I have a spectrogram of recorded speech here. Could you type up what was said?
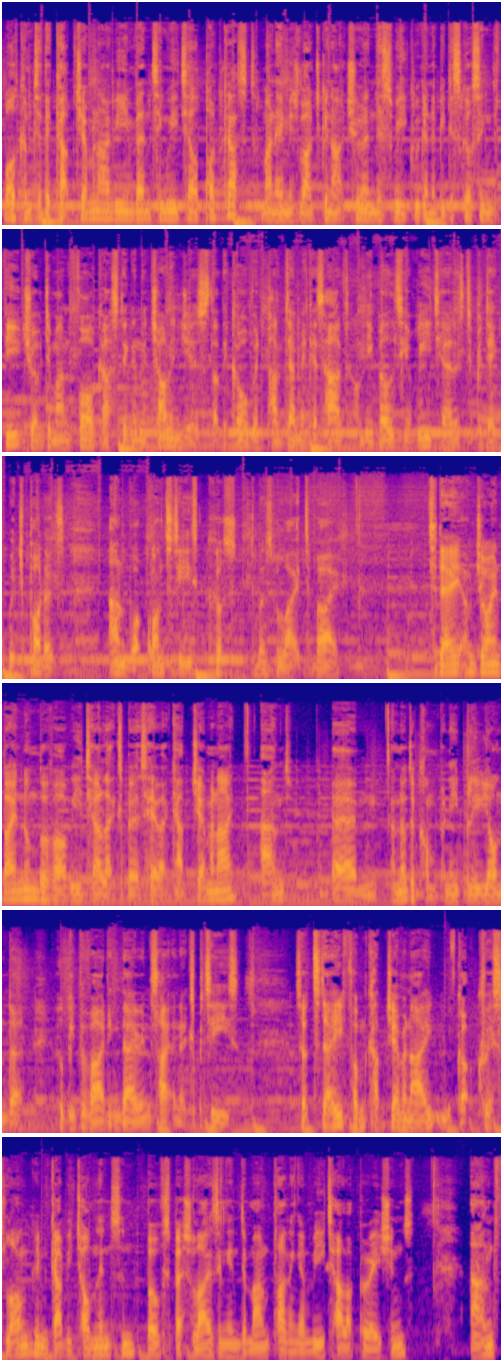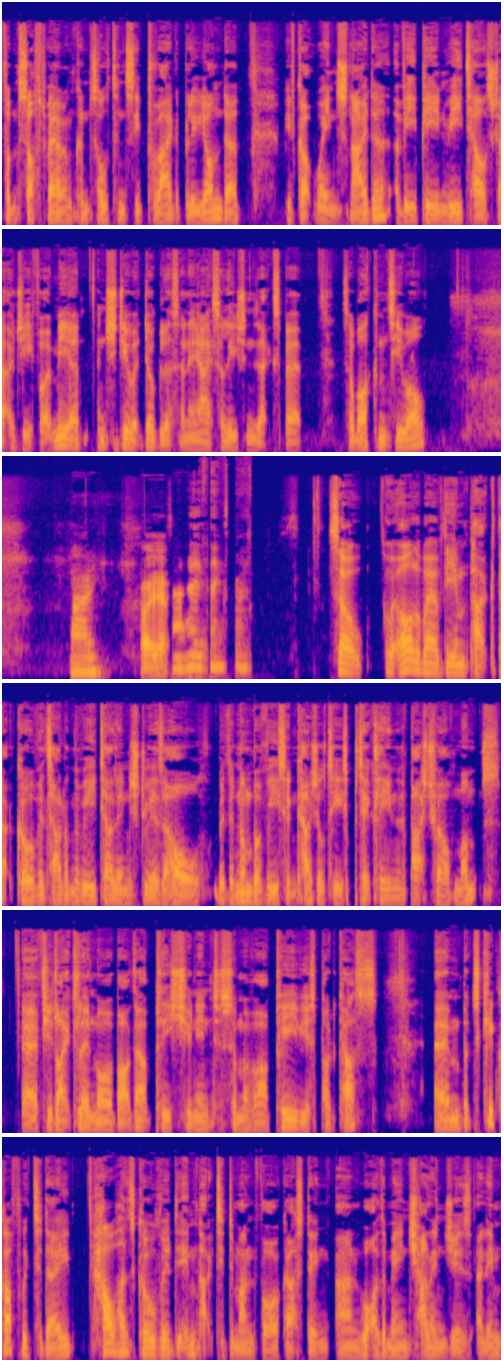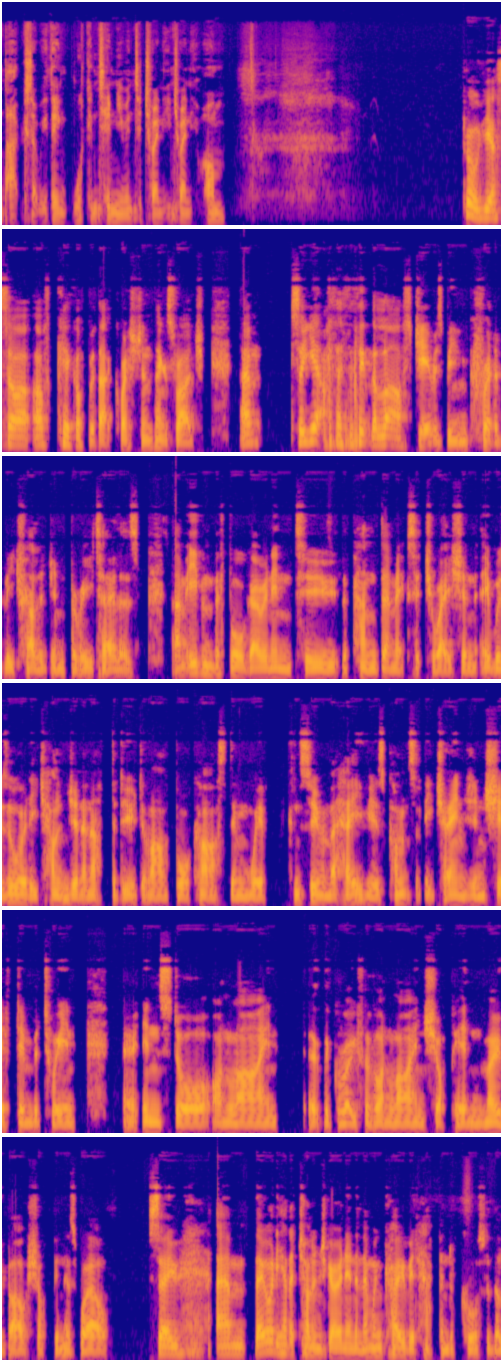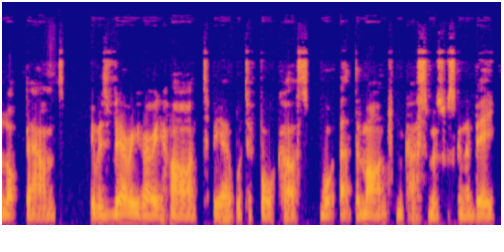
Welcome to the Cap Capgemini Reinventing Retail podcast. My name is Raj Ganatra, and this week we're going to be discussing the future of demand forecasting and the challenges that the COVID pandemic has had on the ability of retailers to predict which products and what quantities customers will like to buy. Today, I'm joined by a number of our retail experts here at Capgemini and um, another company, Blue Yonder, who'll be providing their insight and expertise. So today from Capgemini, we've got Chris Long and Gabby Tomlinson, both specialising in demand planning and retail operations. And from software and consultancy provider Blue Yonder, we've got Wayne Snyder, a VP in retail strategy for EMEA, and Stuart Douglas, an AI solutions expert. So welcome to you all. Hi. Hi, yeah. Hi, thanks, Brad. So, we're all aware of the impact that COVID's had on the retail industry as a whole, with a number of recent casualties, particularly in the past 12 months. Uh, if you'd like to learn more about that, please tune in to some of our previous podcasts. Um, but to kick off with today, how has COVID impacted demand forecasting and what are the main challenges and impacts that we think will continue into 2021? Cool. Yeah, so I'll, I'll kick off with that question. Thanks, Raj. Um, so yeah, I, th- I, think the last year has been incredibly challenging for retailers. Um, even before going into the pandemic situation, it was already challenging enough to do demand forecasting with consumer behaviours constantly changing, shifting between uh, in-store, online, uh, the growth of online shopping, mobile shopping as well. So um, they already had a challenge going in, and then when COVID happened, of course, with the lockdowns, it was very, very hard to be able to forecast what that demand from customers was going to be.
